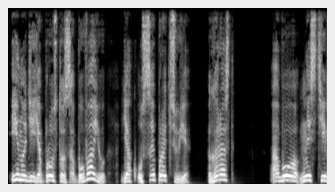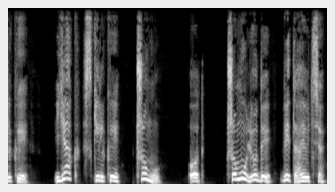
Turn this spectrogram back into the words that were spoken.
іноді я просто забуваю, як усе працює, гаразд? Або не стільки як, скільки чому. От чому люди вітаються,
